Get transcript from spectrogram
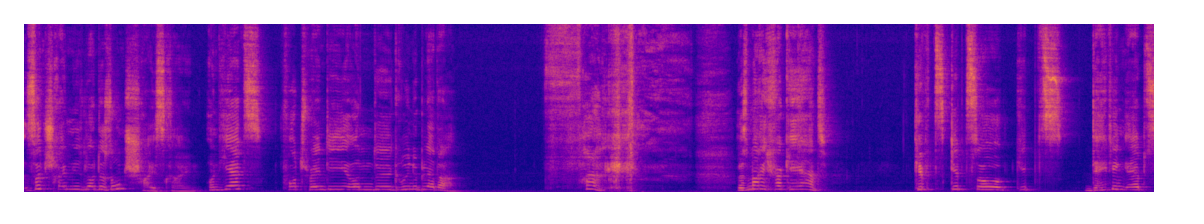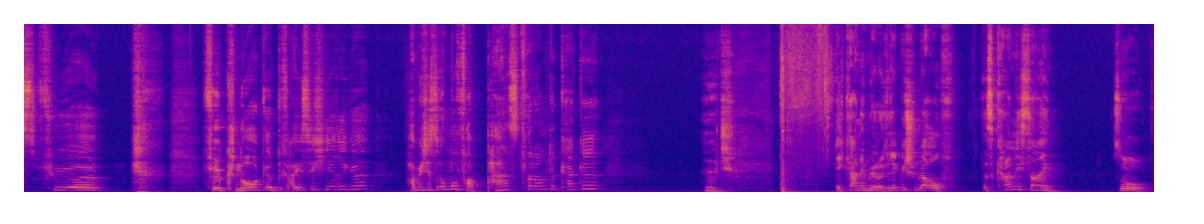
sonst schreiben die Leute so einen Scheiß rein. Und jetzt 420 und äh, grüne Blätter. Fuck. Was mache ich verkehrt? Gibt's, gibt's so, gibt's Dating-Apps für, für Knorke 30-Jährige? Habe ich das irgendwo verpasst, verdammte Kacke? Gut. Ich kann nicht mehr, Leute, reg mich schon wieder auf. Es kann nicht sein. So.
